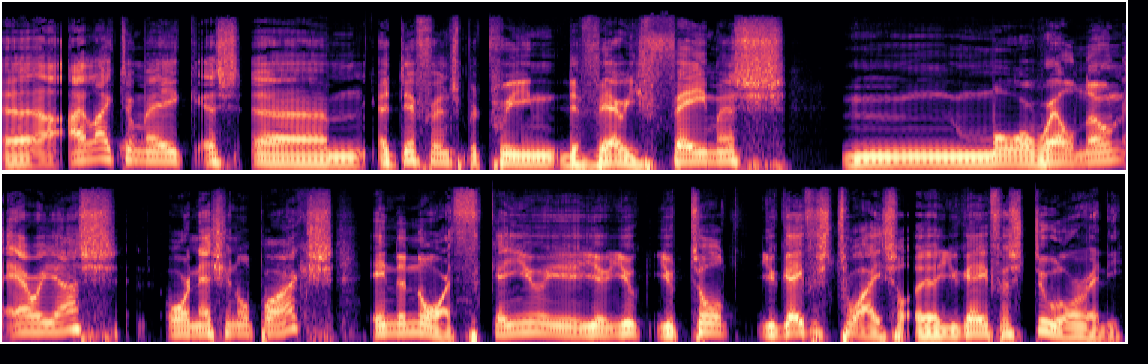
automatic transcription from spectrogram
uh, I like to make a, um, a difference between the very famous, mm, more well-known areas or national parks in the north. Can you you you you told you gave us twice? Uh, you gave us two already:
